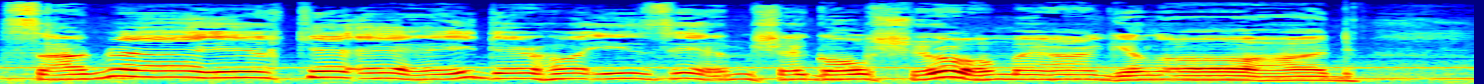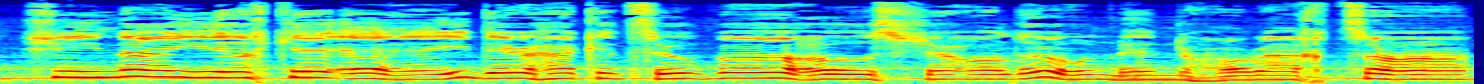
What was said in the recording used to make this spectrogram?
sarech ke'eder ha'izim shegol shum gilad Shinayich ke'eder ha'ketzubos she'olu min horachtzor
